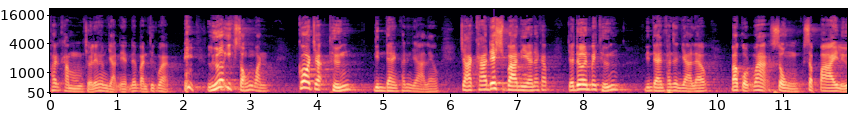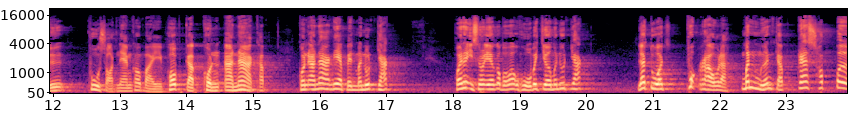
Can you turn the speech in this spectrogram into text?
พระคำเฉลยธรรมยัติเนี่ยได้บันทึกว่า เหลืออีกสองวัน ก็จะถึงดินแดนพันธัญาแล้ว จากคาเดชบาเนียนะครับจะเดินไปถึงดินแดนพันธัญาแล้ว ปรากฏว่าส่งสปายหรือผู้สอดแนมเข้าไป พบกับคนอานาคครับ คนอานาคเนี่ยเป็นมนุษย์ยักษ์ เพราะนั้นอิสราเอลก็บอกว่าโอ้โหไปเจอมนุษย์ยักษ์ แล้วตัวพวกเราล่ะ มันเหมือนกับ grasshopper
